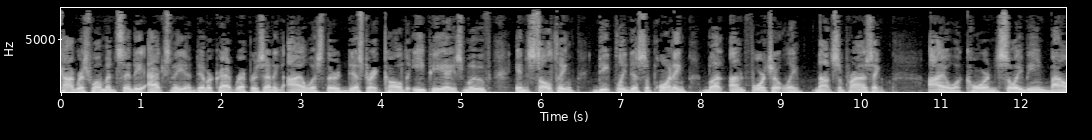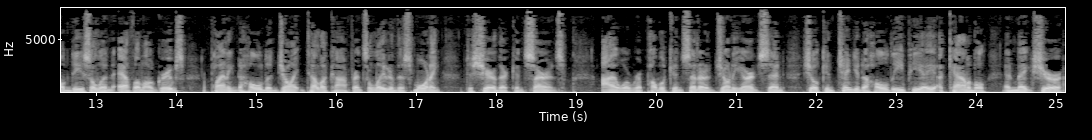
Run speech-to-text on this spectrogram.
Congresswoman Cindy Axne, a Democrat representing Iowa's 3rd District, called EPA's move insulting, deeply disappointing, but unfortunately not surprising. Iowa corn, soybean, biodiesel, and ethanol groups are planning to hold a joint teleconference later this morning to share their concerns. Iowa Republican Senator Joni Ernst said she'll continue to hold EPA accountable and make sure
